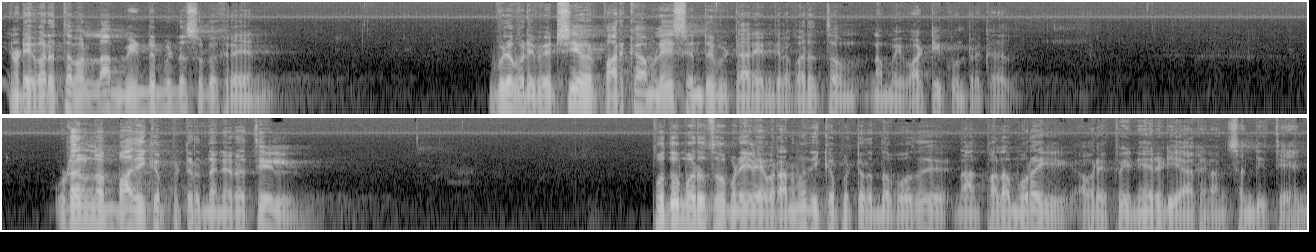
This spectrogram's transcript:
என்னுடைய வருத்தமெல்லாம் மீண்டும் மீண்டும் சொல்லுகிறேன். இவ்வளவு ஒரு வெற்றியை அவர் பார்க்காமலே சென்று விட்டார் என்கிற வருத்தம் நம்மை வாட்டி கொண்டிருக்கிறது. உடல்நலம் பாதிக்கப்பட்டிருந்த நேரத்தில் பொது மருத்துவமனையில் அவர் அனுமதிக்கப்பட்டிருந்த போது நான் பல முறை அவரை போய் நேரடியாக நான் சந்தித்தேன்.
